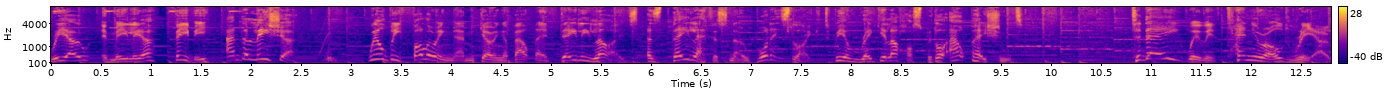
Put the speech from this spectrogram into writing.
Rio, Emilia, Phoebe, and Alicia. We'll be following them going about their daily lives as they let us know what it's like to be a regular hospital outpatient. Today, we're with 10 year old Rio.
